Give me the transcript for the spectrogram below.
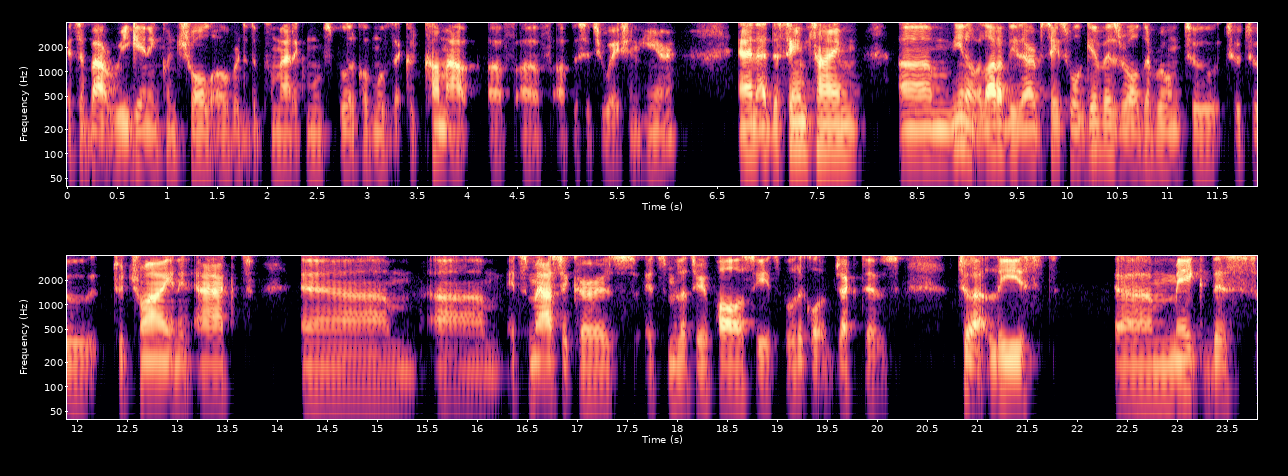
It's about regaining control over the diplomatic moves, political moves that could come out of, of, of the situation here. And at the same time, um, you know, a lot of these Arab states will give Israel the room to to to to try and enact um, um, its massacres, its military policy, its political objectives, to at least um, make this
